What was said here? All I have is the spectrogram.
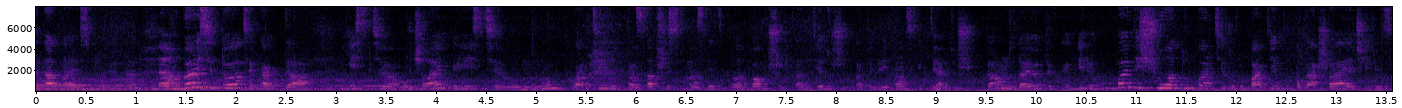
это одна история. Да? Да. Другая ситуация, когда есть э, у человека есть э, много квартир, доставшихся в наследство от бабушек, от дедушек, от американских дядюшек. Да, он сдает их покупает еще одну квартиру в ипотеку, погашая через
